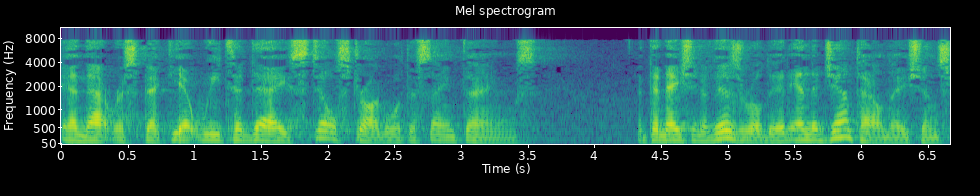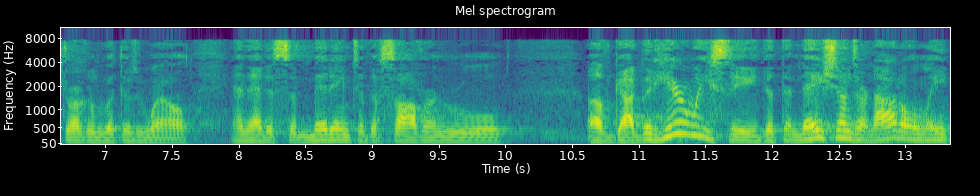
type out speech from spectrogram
in that respect. Yet we today still struggle with the same things that the nation of Israel did and the Gentile nation struggled with as well, and that is submitting to the sovereign rule of God. But here we see that the nations are not only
